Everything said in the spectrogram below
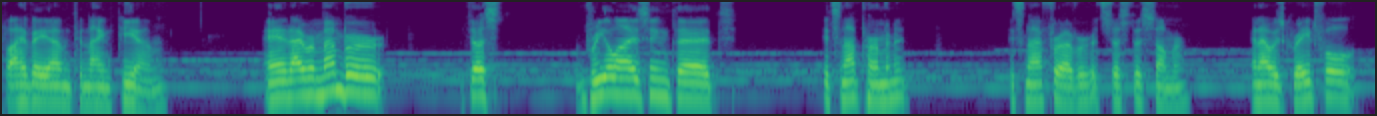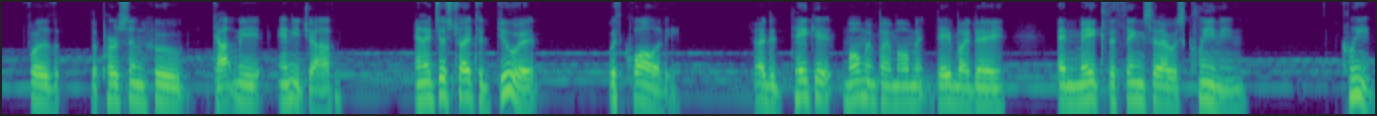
5 a.m. to 9 p.m. And I remember just realizing that it's not permanent, it's not forever, it's just this summer. And I was grateful for the, the person who got me any job and I just tried to do it with quality. Tried to take it moment by moment, day by day, and make the things that I was cleaning clean.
